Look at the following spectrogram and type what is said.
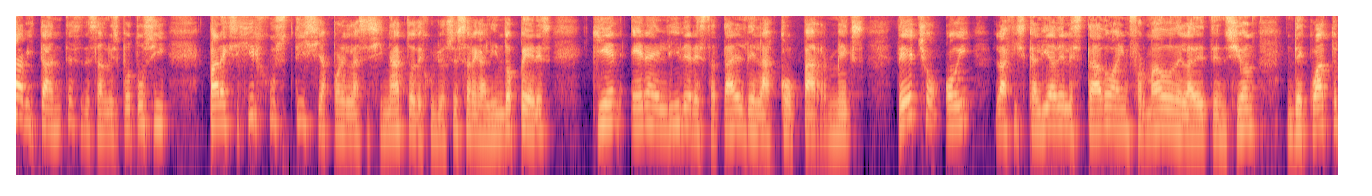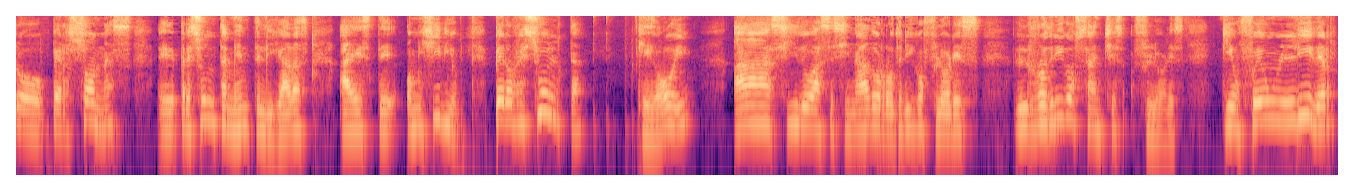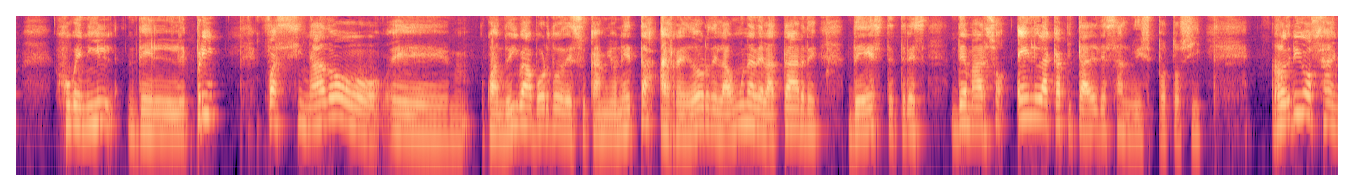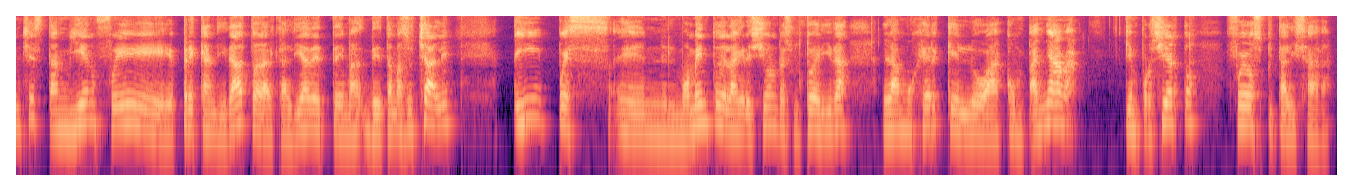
habitantes de San Luis Potosí para exigir justicia por el asesinato de Julio César Galindo Pérez, quien era el líder estatal de la Coparmex. De hecho, hoy la Fiscalía del Estado ha informado de la detención de cuatro personas eh, presuntamente ligadas a este homicidio. Pero resulta que hoy ha sido asesinado Rodrigo Flores, Rodrigo Sánchez Flores, quien fue un líder juvenil del PRI. Fue asesinado eh, cuando iba a bordo de su camioneta alrededor de la una de la tarde de este 3 de marzo en la capital de San Luis Potosí. Rodrigo Sánchez también fue precandidato a la alcaldía de, de Tamazuchale y pues en el momento de la agresión resultó herida la mujer que lo acompañaba, quien por cierto fue hospitalizada.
